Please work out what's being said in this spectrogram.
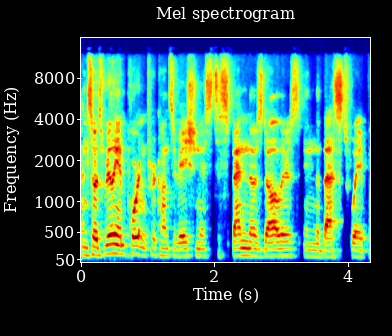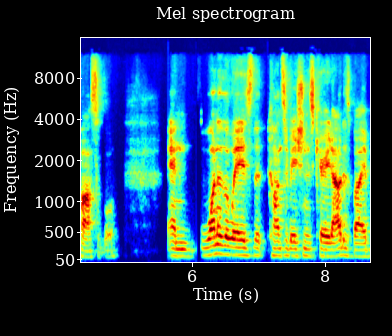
And so it's really important for conservationists to spend those dollars in the best way possible. And one of the ways that conservation is carried out is by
